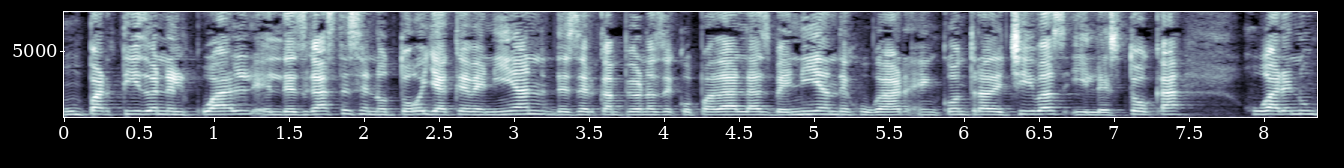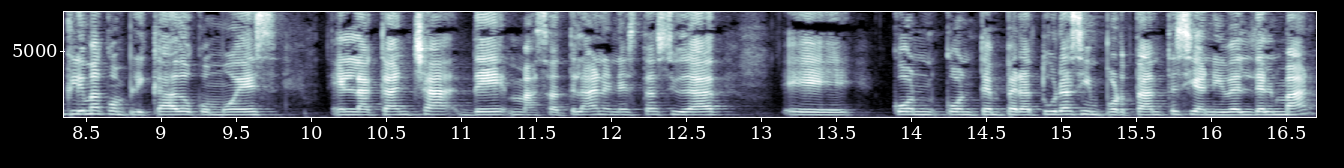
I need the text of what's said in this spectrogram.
un partido en el cual el desgaste se notó ya que venían de ser campeonas de Copa Dallas, venían de jugar en contra de Chivas y les toca jugar en un clima complicado como es en la cancha de Mazatlán, en esta ciudad eh, con, con, temperaturas importantes y a nivel del mar.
